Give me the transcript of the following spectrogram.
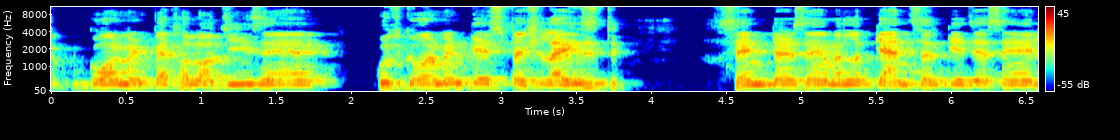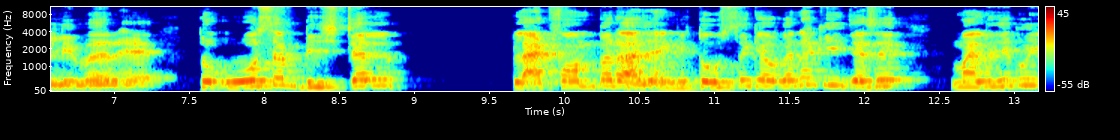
गवर्नमेंट पैथोलॉजीज हैं, कुछ गवर्नमेंट के स्पेशलाइज्ड सेंटर्स हैं मतलब कैंसर के जैसे हैं लिवर है तो वो सब डिजिटल प्लेटफॉर्म पर आ जाएँगे। तो उससे क्या होगा ना कि जैसे मान लीजिए कोई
